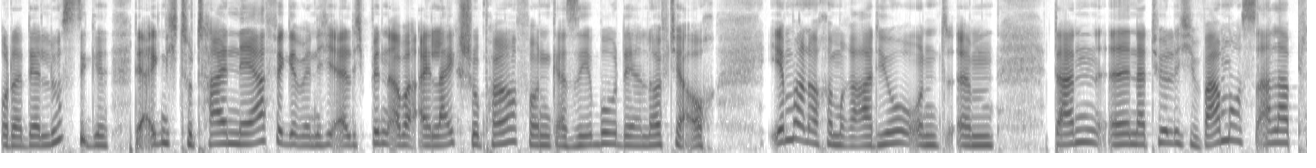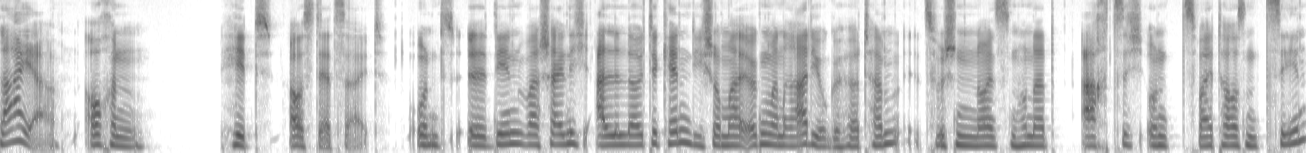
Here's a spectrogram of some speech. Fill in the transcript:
oder der lustige, der eigentlich total nervige, wenn ich ehrlich bin, aber I Like Chopin von Gazebo, der läuft ja auch immer noch im Radio. Und ähm, dann äh, natürlich Vamos a la Playa, auch ein Hit aus der Zeit. Und äh, den wahrscheinlich alle Leute kennen, die schon mal irgendwann Radio gehört haben, zwischen 1980 und 2010.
